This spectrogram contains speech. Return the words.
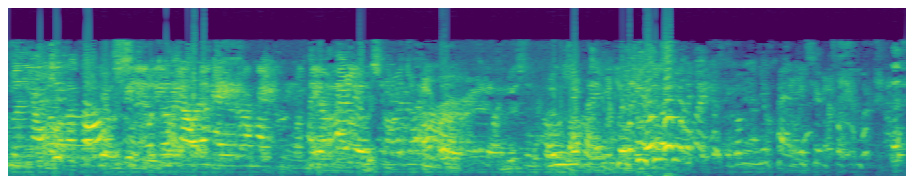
民谣的流行，我觉得聊的还有，还有还有流行，我觉得文艺会，这个民会那些可以，但是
